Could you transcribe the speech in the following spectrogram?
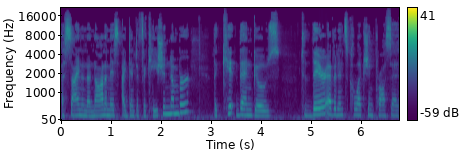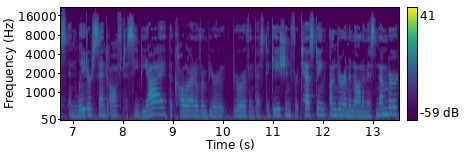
assign an anonymous identification number The kit then goes to their evidence collection process and later sent off to CBI, the Colorado Bureau, Bureau of Investigation, for testing under an anonymous number.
